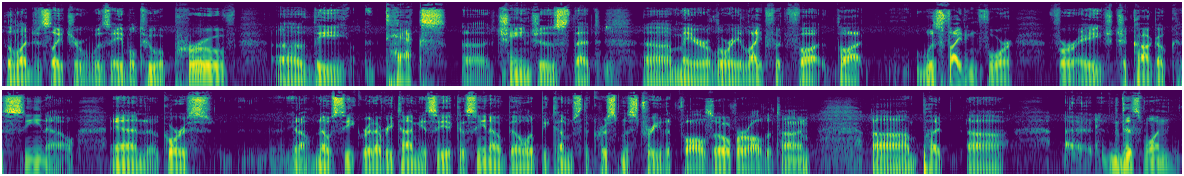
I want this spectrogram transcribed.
the legislature was able to approve the tax uh, changes that uh, Mayor Lori Lightfoot thought, thought was fighting for for a Chicago casino, and of course, you know, no secret. Every time you see a casino bill, it becomes the Christmas tree that falls over all the time. Uh, but uh, this one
